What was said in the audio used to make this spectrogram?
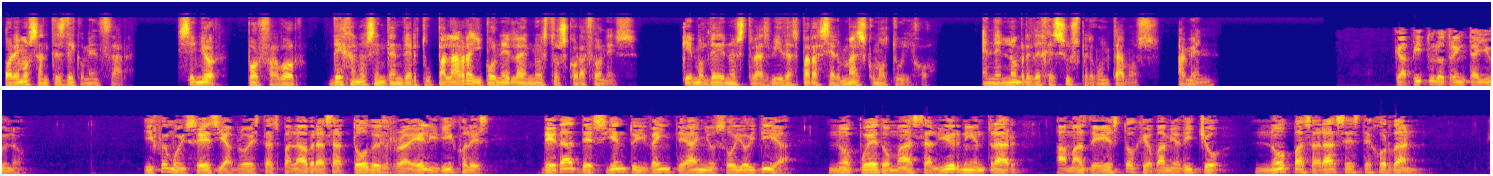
Oremos antes de comenzar. Señor, por favor, déjanos entender tu palabra y ponerla en nuestros corazones. Que moldee nuestras vidas para ser más como tu Hijo. En el nombre de Jesús preguntamos. Amén. Capítulo 31 Y fue Moisés y habló estas palabras a todo Israel y díjoles, De edad de ciento y veinte años soy hoy día, no puedo más salir ni entrar, a más de esto Jehová me ha dicho, No pasarás este Jordán.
